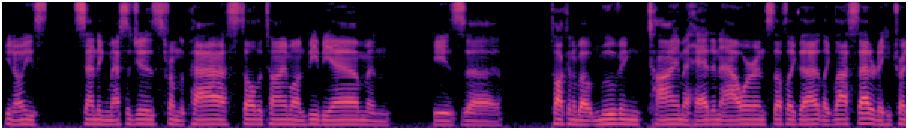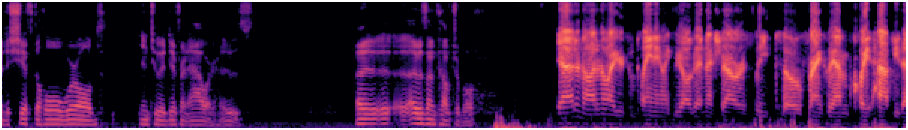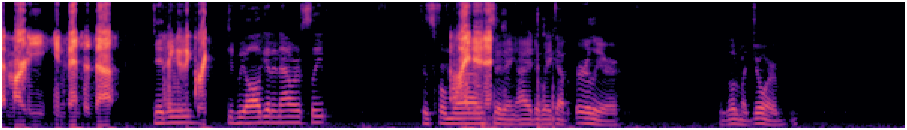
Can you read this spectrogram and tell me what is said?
you know, he's sending messages from the past all the time on BBM, and he's uh, talking about moving time ahead an hour and stuff like that. Like last Saturday, he tried to shift the whole world into a different hour. It was. I, I was uncomfortable. Yeah, I don't know. I don't know why you're complaining. Like we all got an extra hour of sleep. So frankly, I'm quite happy that Marty invented that. Did think we? Did we all get an hour of sleep? Because from where I I'm didn't. sitting, I had to wake up earlier and go to my job.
